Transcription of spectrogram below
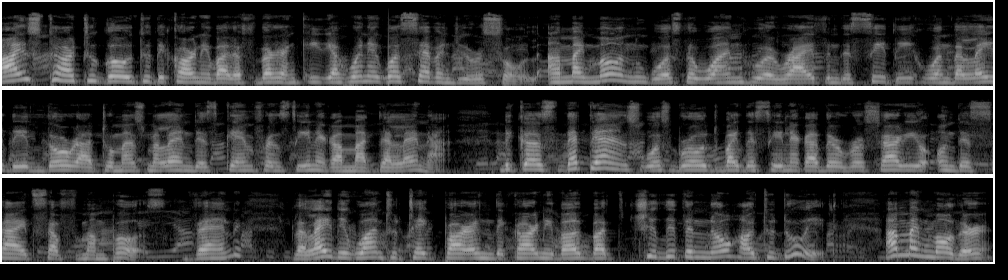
I started to go to the Carnival of Barranquilla when I was seven years old, and my mom was the one who arrived in the city when the lady Dora Tomas Melendez came from Ciénaga Magdalena, because that dance was brought by the Cienega de Rosario on the sides of Mompós. Then, the lady wanted to take part in the carnival, but she didn't know how to do it. And my mother,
